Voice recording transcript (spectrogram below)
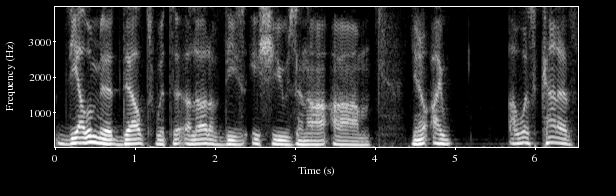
the album uh, dealt with a lot of these issues, and uh, um, you know I I was kind of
